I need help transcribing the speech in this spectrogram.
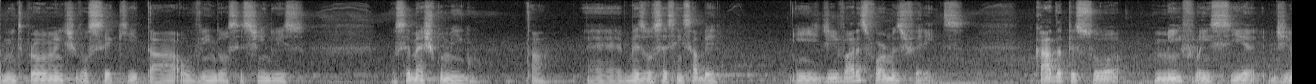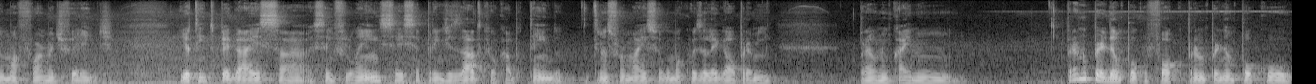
muito provavelmente você que tá ouvindo ou assistindo isso, você mexe comigo tá? É, mesmo você sem saber. E de várias formas diferentes. Cada pessoa me influencia de uma forma diferente. E eu tento pegar essa, essa influência, esse aprendizado que eu acabo tendo e transformar isso em alguma coisa legal para mim. para eu não cair num. para não perder um pouco o foco, para não perder um pouco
